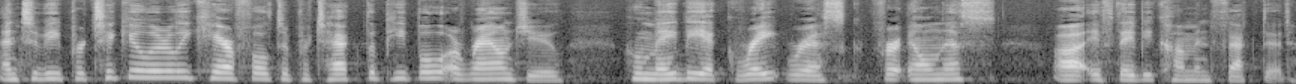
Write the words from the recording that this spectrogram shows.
and to be particularly careful to protect the people around you who may be at great risk for illness uh, if they become infected.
